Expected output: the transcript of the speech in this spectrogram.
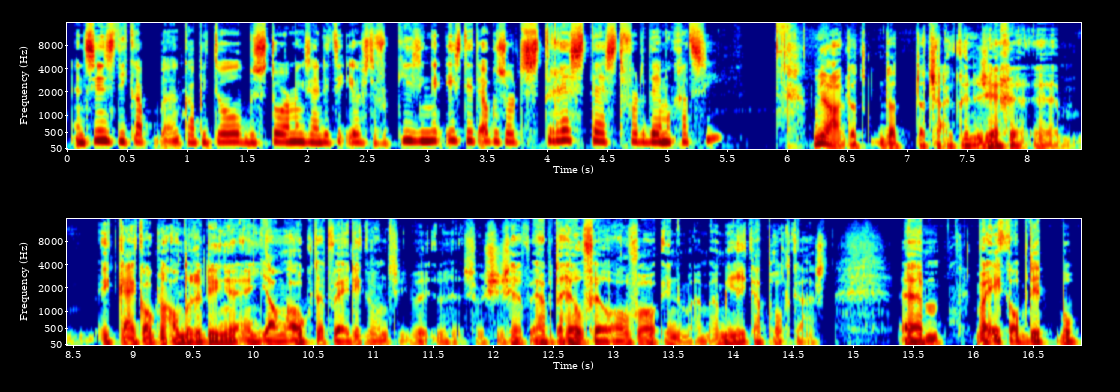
En sinds die eh, kapitoolbestorming zijn dit de eerste verkiezingen. Is dit ook een soort stresstest voor de democratie? Ja, dat, dat, dat zou je kunnen zeggen. Ehm, ik kijk ook naar andere dingen en Jan ook, dat weet ik. Want we, zoals je zegt, we hebben het er heel veel over in de Amerika-podcast. Ehm, waar ik op dit mo-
